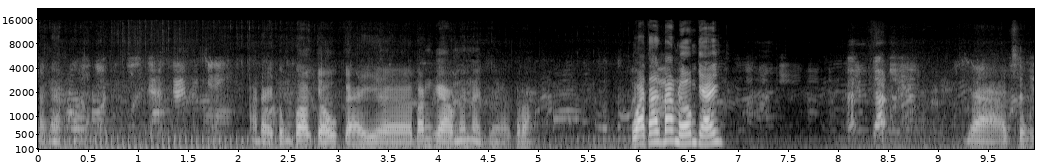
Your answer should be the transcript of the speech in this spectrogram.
Bạn thấy không? Này cũng có chỗ kệ ờ, bán rau nữa nè dạ, các bạn. Qua tết bán được không chị? Dạ s-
